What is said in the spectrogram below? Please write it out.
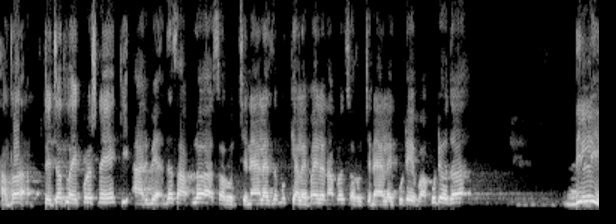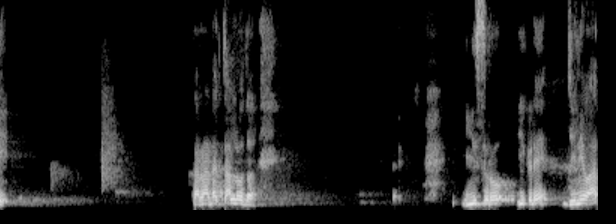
आता त्याच्यातला एक प्रश्न आहे की आरबीआय जसं आपलं सर्वोच्च न्यायालयाचं मुख्यालय पाहिलं ना आपण सर्वोच्च न्यायालय कुठे बा? कुठे होतं? दिल्ली. कर्नाटक चाललं होत. इस्रो इकडे जिनेवात.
